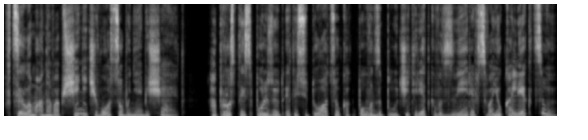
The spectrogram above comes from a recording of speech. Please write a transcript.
В целом она вообще ничего особо не обещает, а просто использует эту ситуацию как повод заполучить редкого зверя в свою коллекцию.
